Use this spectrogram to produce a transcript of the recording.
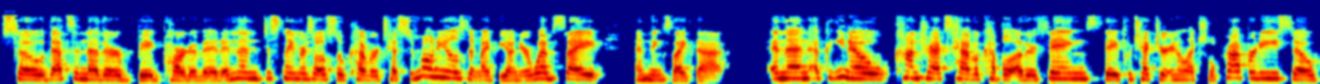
so that's another big part of it. And then disclaimers also cover testimonials that might be on your website and things like that. And then, uh, you know, contracts have a couple other things. They protect your intellectual property. So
